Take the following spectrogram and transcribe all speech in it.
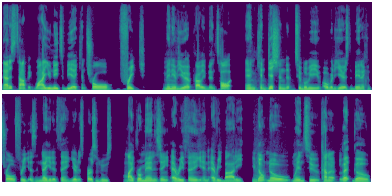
Now, this topic why you need to be a control freak. Many of you have probably been taught and conditioned to believe over the years that being a control freak is a negative thing. You're this person who's micromanaging everything and everybody. You don't know when to kind of let go.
